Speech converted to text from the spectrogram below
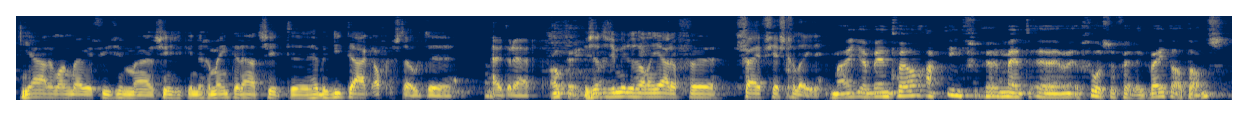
jarenlang bij West-Friese, maar sinds ik in de gemeenteraad zit, uh, heb ik die taak afgestoten, uh, uiteraard. Oké. Dus dat is inmiddels al een jaar of uh, vijf, zes geleden. Maar je bent wel actief met, voor zover ik weet althans,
